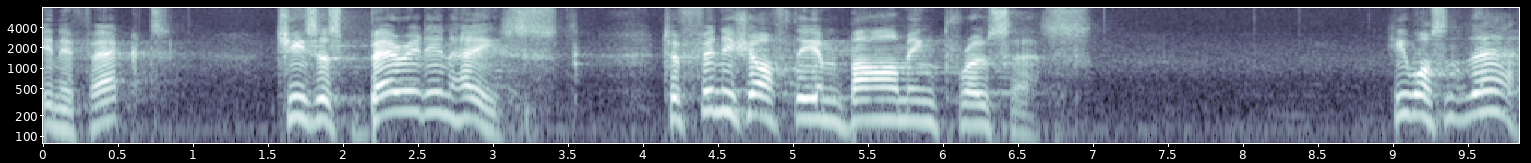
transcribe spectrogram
in effect, Jesus buried in haste to finish off the embalming process. He wasn't there.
